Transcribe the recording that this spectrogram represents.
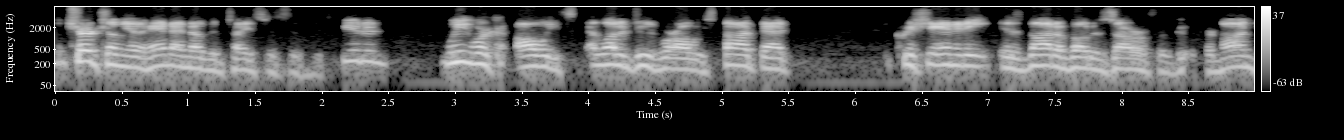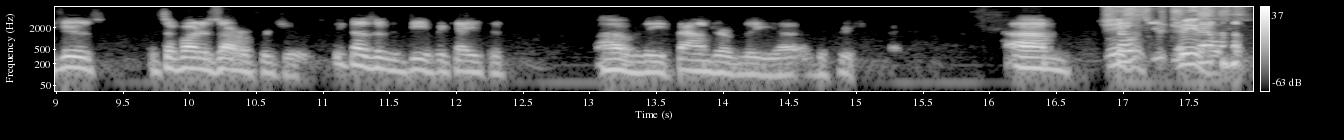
The church, on the other hand, I know that Tysus is disputed. We were always, a lot of Jews were always taught that Christianity is not avodah zarah for, for non Jews, it's avodah zarah for Jews because of the deification of the founder of the, uh, of the Christian. Um, Jesus, So, Jesus. was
